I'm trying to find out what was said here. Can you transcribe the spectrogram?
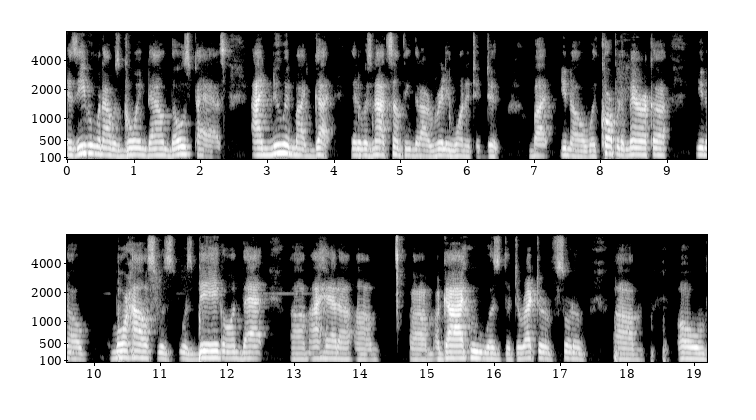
is even when I was going down those paths, I knew in my gut that it was not something that I really wanted to do. But you know, with corporate America, you know, Morehouse was was big on that. Um, I had a um, um, a guy who was the director of sort of um, oh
